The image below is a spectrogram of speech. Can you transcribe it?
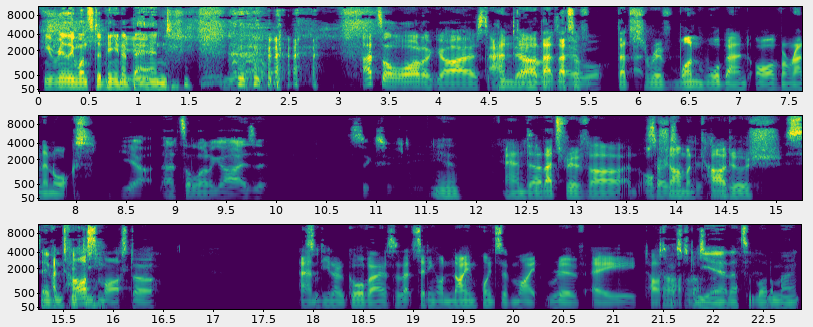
He really wants to be in a Yeah. band. That's a lot of guys to put and down uh, that, the that's a, that's with one warband of Morannon orcs. Yeah, that's a lot of guys at 650. Yeah. And uh, that's with uh, an Orc Sorry, Shaman 750. Kardush, a 750. Taskmaster, and, you know, Gorbaz, so that's sitting on nine points of might with a Taskmaster. Taskmaster. Yeah, that's a lot of mate.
